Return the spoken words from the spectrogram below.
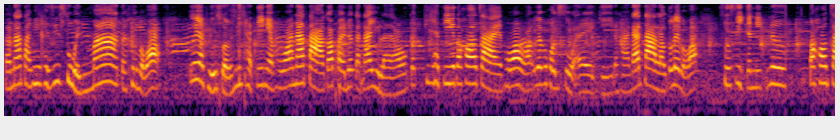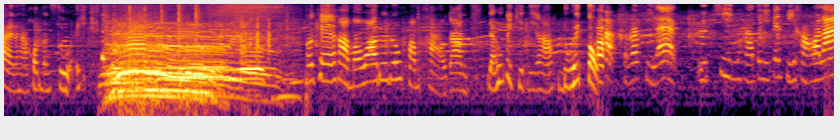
แล้วหน้าตาพี่แคตตี้สวยมาก แต่คือแบบว่า เอื้ออยากผิวสวยเป็นพี่แคตตี้ไงเพราะว่าหน้าตาก็ไปด้วยกันได้อยู่แล้ว ก็พี่แคตตี้ก็ต้องเข้าใจ เพราะว่าแบบว่าเอื้อเป็นคนสวยอะไรอย่างงี้นะคะ หน้าตาเราก็เลยแบบว่าสูสีกันนิดนึงต้องเข้าใจนะคะ คนมันสวย โอเคค่ะ มาว่าด้วยเรื่องความขาวกัน อย่าเพิ่งปิดคลิปนี้นะคะ ดูให้จบสำหรับสีแรกวิปครีมนะคะตัวนี้เป็นสีขาวออร่า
